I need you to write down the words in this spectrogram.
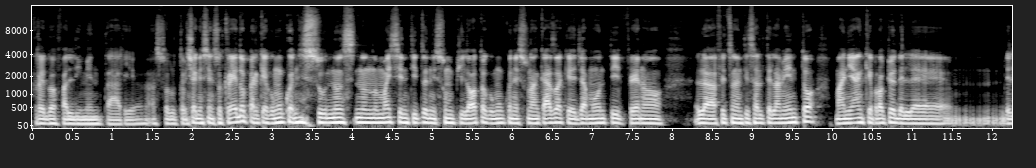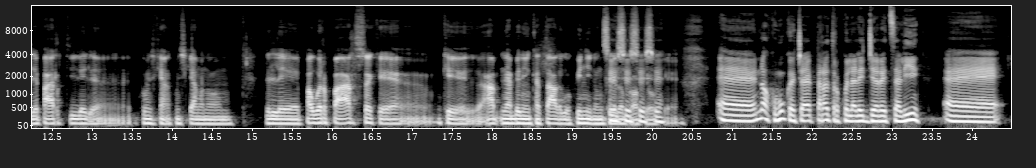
credo fallimentari, assolutamente. Cioè, nel senso, credo perché comunque nessun, non, non, ho mai sentito nessun pilota, comunque nessuna casa che già monti il freno, la frizione antisaltellamento, ma neanche proprio delle, delle parti, delle, come, si chiamano, come si chiamano, delle power parts che, che ne abbiano in catalogo, quindi non credo sì, proprio sì, sì, che... Eh, no, comunque, cioè, peraltro quella leggerezza lì... Eh,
